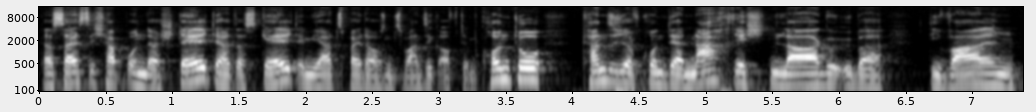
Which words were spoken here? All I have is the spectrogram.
Das heißt, ich habe unterstellt, er hat das Geld im Jahr 2020 auf dem Konto, kann sich aufgrund der Nachrichtenlage über die Wahlen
